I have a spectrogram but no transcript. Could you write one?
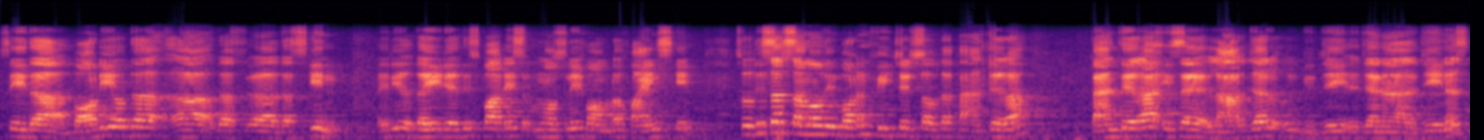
See the body of the uh, the uh, the skin. It is the, it, this part is mostly formed of fine skin. So these are some of the important features of the Panthera. Panthera is a larger ge- gen- genus,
